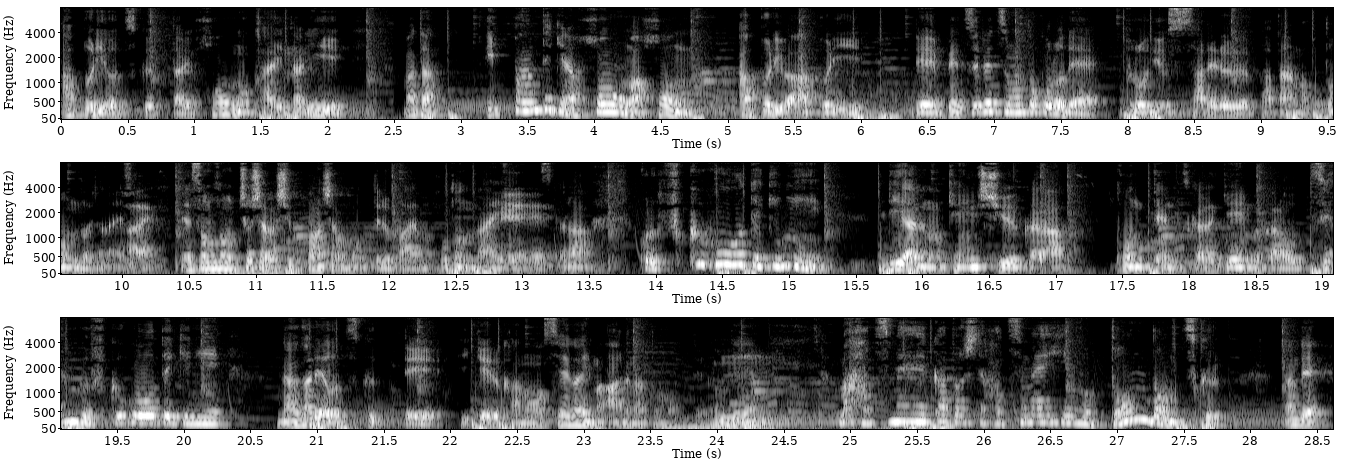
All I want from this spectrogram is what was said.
アプリを作ったり、本を書いたり、また、一般的な本は本、アプリはアプリ、で、別々のところでプロデュースされるパターンがほとんどじゃないですか。はい、でそもそも著者が出版社が持ってる場合もほとんどないですから、これ複合的にリアルの研修からコンテンツからゲームからを全部複合的に流れを作っていける可能性が今あるなと思ってるので、うん、まあ、発明家として発明品をどんどん作る。なんで、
